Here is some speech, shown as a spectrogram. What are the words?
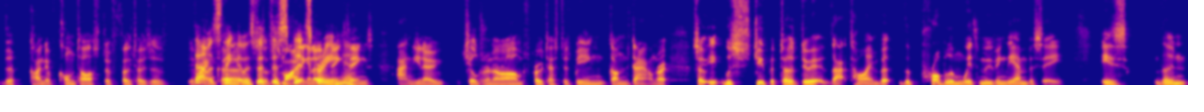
the kind of contrast of photos of that was the thing that was the, the split screen, yeah. things, and you know, children and armed protesters being gunned down, right? So it was stupid to do it at that time. But the problem with moving the embassy is then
